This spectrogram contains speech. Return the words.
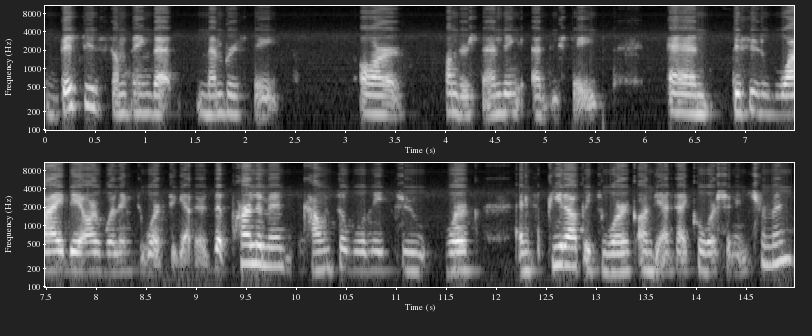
this is something that member states are understanding at this stage, and this is why they are willing to work together. The Parliament, Council will need to work and speed up its work on the anti-coercion instrument.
